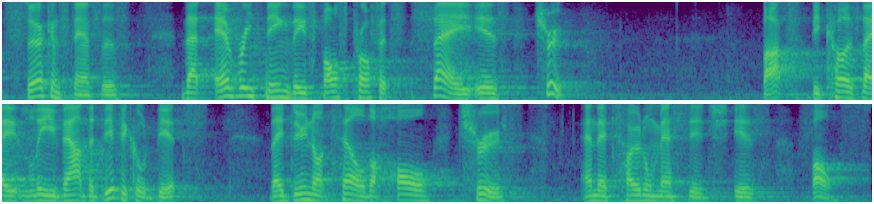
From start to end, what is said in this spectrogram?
circumstances that everything these false prophets say is true. But because they leave out the difficult bits, they do not tell the whole truth, and their total message is false.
